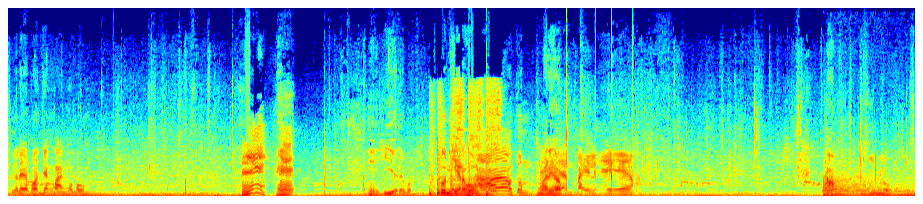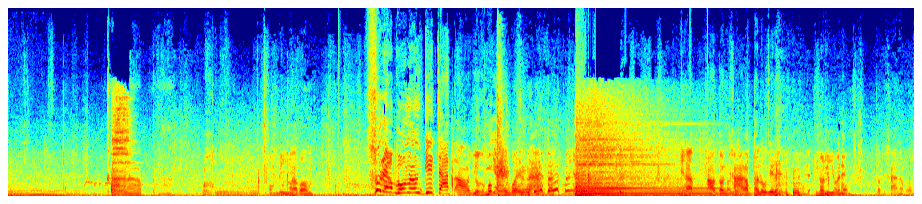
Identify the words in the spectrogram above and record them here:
คืออะไรบอลยังบังครับผมแฮ่แฮ่แฮ่ขี้ยอะไรวะต้นแขนนะผมอ้าวต้นแขนมาดิครับไปแล้วขี่ไม่ออกขานะครับของดีมาครับผมสวัสดี ครับผมนนท์จีจัดอ้าวอยู่กับพวกใหญ่บ่อยหนานี่ครับเอาต้นขาครับทะลุกันเลยเกาหลีปะเนี่ยต้นขานะผม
